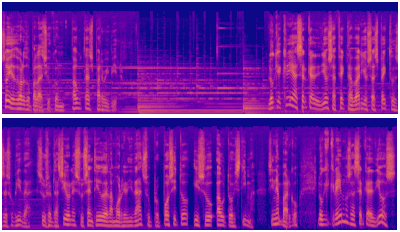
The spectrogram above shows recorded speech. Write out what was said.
Soy Eduardo Palacio con Pautas para Vivir. Lo que cree acerca de Dios afecta varios aspectos de su vida, sus relaciones, su sentido de la moralidad, su propósito y su autoestima. Sin embargo, lo que creemos acerca de Dios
